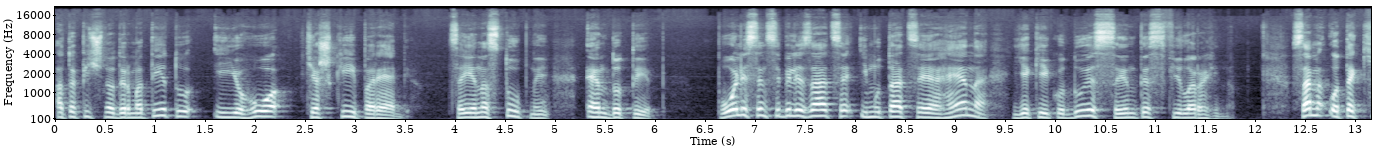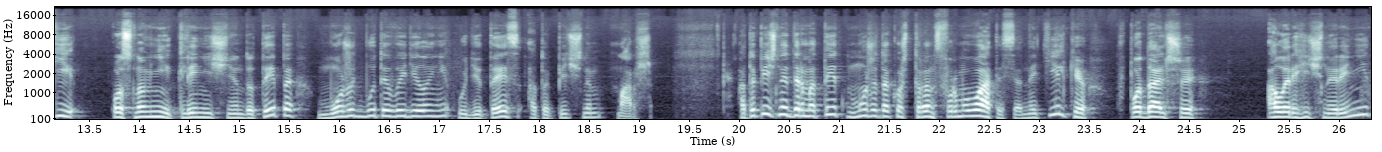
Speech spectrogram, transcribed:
атопічного дерматиту і його тяжкий перебіг. Це є наступний ендотип полісенсибілізація і мутація гена, який кодує синтез філаргіну. Саме отакі основні клінічні ендотипи можуть бути виділені у дітей з атопічним маршем. Атопічний дерматит може також трансформуватися не тільки в подальший алергічний реніт,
